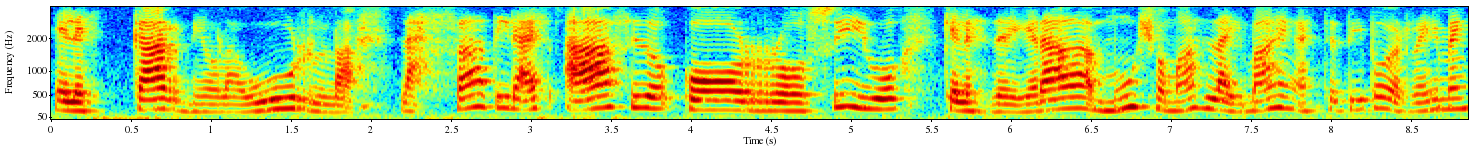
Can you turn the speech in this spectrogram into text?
el escarnio, la burla, la sátira es ácido corrosivo que les degrada mucho más la imagen a este tipo de régimen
